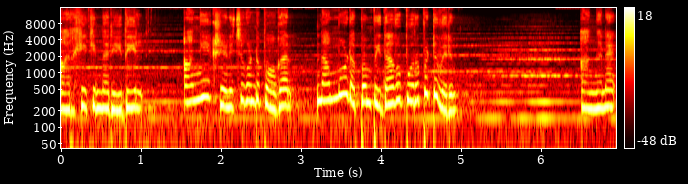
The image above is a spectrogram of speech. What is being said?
അർഹിക്കുന്ന രീതിയിൽ അങ്ങേ ക്ഷണിച്ചുകൊണ്ടു പോകാൻ നമ്മോടൊപ്പം പിതാവ് പുറപ്പെട്ടു വരും. അങ്ങനെ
